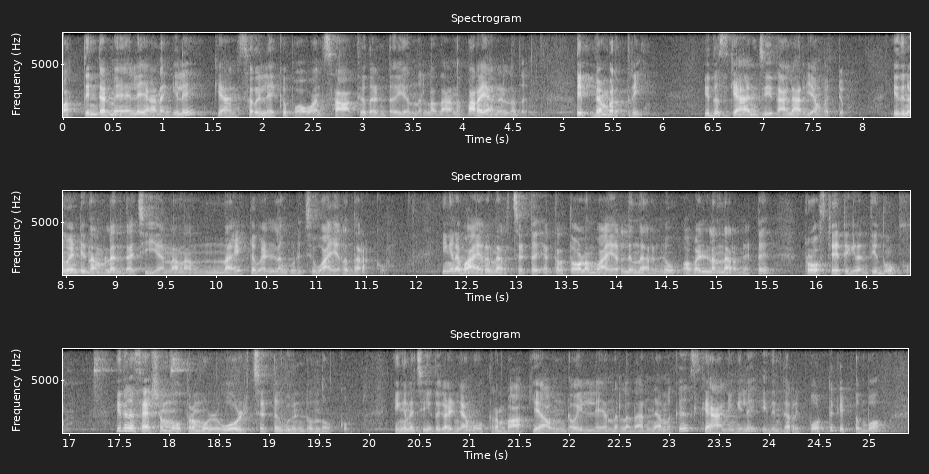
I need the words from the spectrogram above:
പത്തിന്റെ മേലെയാണെങ്കിൽ ക്യാൻസറിലേക്ക് പോകാൻ സാധ്യത ഉണ്ട് എന്നുള്ളതാണ് പറയാനുള്ളത്. Tip number three. ഇത് സ്കാൻ ചെയ്താൽ അറിയാൻ പറ്റും. ഇതിനു വേണ്ടി നമ്മൾ എന്താ ചെയ്യണം നന്നായിട്ട് വെള്ളം കുടിച്ച് വയറ് നിറക്കും. ഇങ്ങനെ വയറ് നിറച്ചിട്ട് എത്രത്തോളം വയറിൽ നിറഞ്ഞു ആ വെള്ളം നിറഞ്ഞിട്ട് പ്രോസ്റ്റേറ്റ് ഗ്രന്ഥി നോക്കും. ഇതിന് ശേഷം മൂത്രം മുഴുവൻ ഒഴിച്ചിട്ട് വീണ്ടും നോക്കും. ഇങ്ങനെ ചെയ്ത് കഴിഞ്ഞാൽ മൂത്രം ബാക്കിയാവുണ്ടോ ഇല്ലേ എന്നുള്ളതാണ് നമുക്ക് സ്കാനിങ്ങിൽ ഇതിന്റെ റിപ്പോർട്ട് കിട്ടുമ്പോൾ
